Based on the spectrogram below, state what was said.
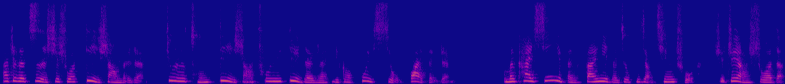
它这个字是说地上的人，就是从地上出于地的人，一个会朽坏的人。我们看新译本翻译的就比较清楚，是这样说的：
